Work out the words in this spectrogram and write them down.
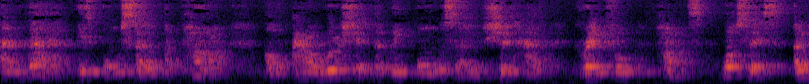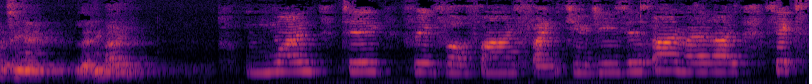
And that is also a part of our worship, that we also should have grateful hearts. What's this? Over to you, Lily May. One, two, three, four, five. Thank you, Jesus, I'm alive. Six,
